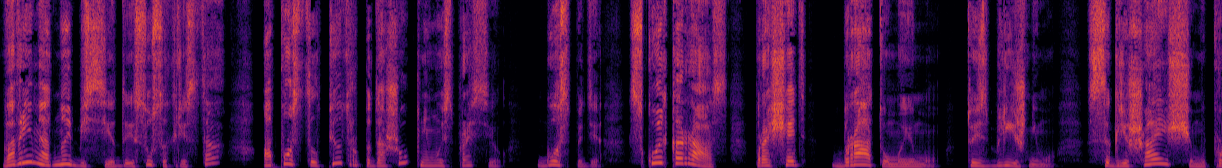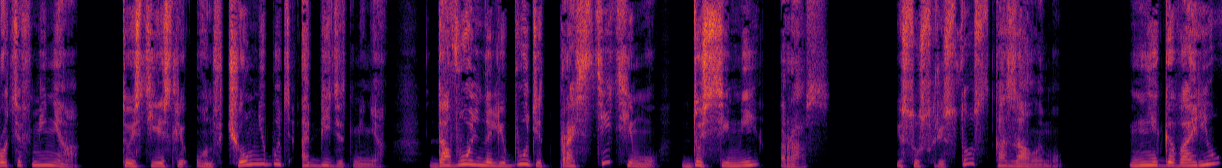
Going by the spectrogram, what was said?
Во время одной беседы Иисуса Христа апостол Петр подошел к нему и спросил, «Господи, сколько раз прощать брату моему, то есть ближнему, согрешающему против меня, то есть если он в чем-нибудь обидит меня, довольно ли будет простить ему до семи раз?» Иисус Христос сказал ему, «Не говорю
